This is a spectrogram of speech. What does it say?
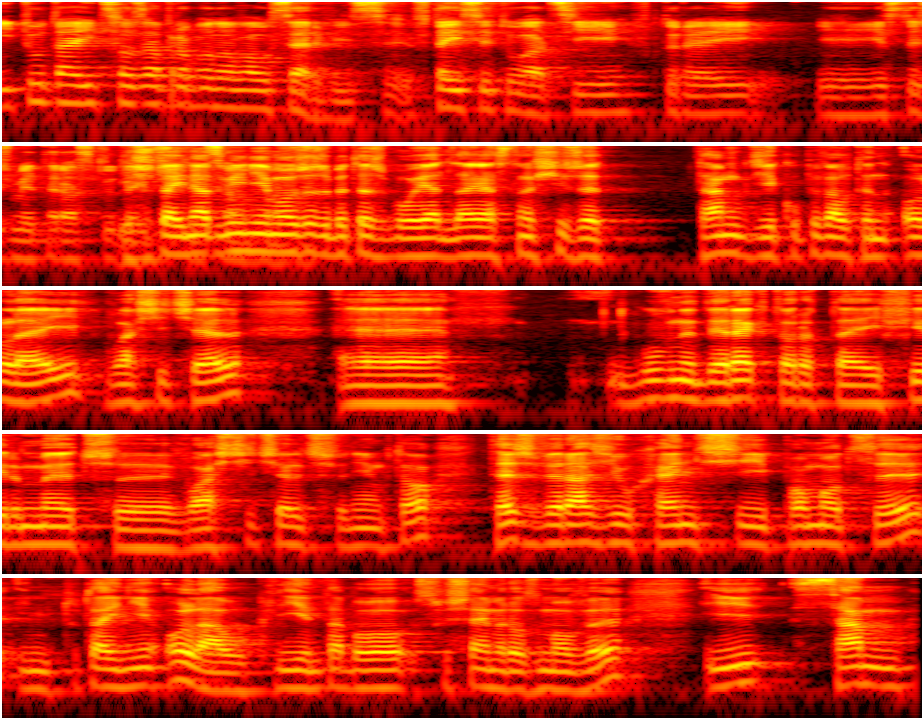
I tutaj co zaproponował serwis w tej sytuacji, w której jesteśmy teraz tutaj? Jeszcze tutaj nadmienię może, żeby też było dla jasności, że tam, gdzie kupywał ten olej właściciel, e, główny dyrektor tej firmy, czy właściciel, czy nie wiem kto, też wyraził chęci pomocy i tutaj nie olał klienta, bo słyszałem rozmowy i sam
